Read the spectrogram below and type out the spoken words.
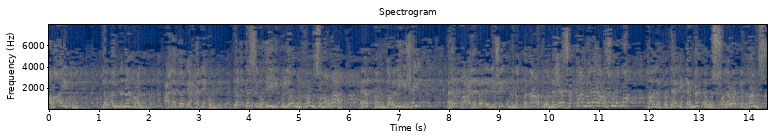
أرأيتم لو أن نهرا على باب أحدكم يغتسل فيه كل يوم خمس مرات. أيبقى من درنه شيء؟ أيبقى على بدني شيء من القذارة والنجاسة؟ قالوا لا يا رسول الله. قال فذلك مثل الصلوات الخمس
